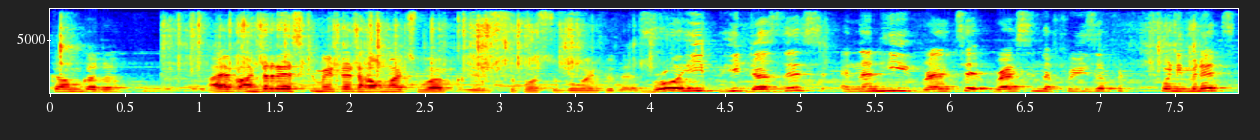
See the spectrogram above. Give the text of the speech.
काम कर रहा I have underestimated how much work is supposed to go into this Bro, he he does this and then he rests it rests in the freezer for 20 minutes.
